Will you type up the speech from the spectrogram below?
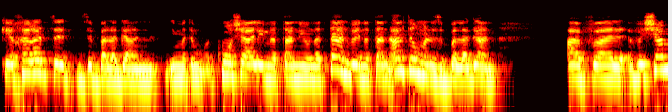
כי אחרת זה, זה בלגן, אם אתם, כמו שהיה לי עם נתן יונתן ונתן אלתרמן זה בלגן, אבל, ושם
